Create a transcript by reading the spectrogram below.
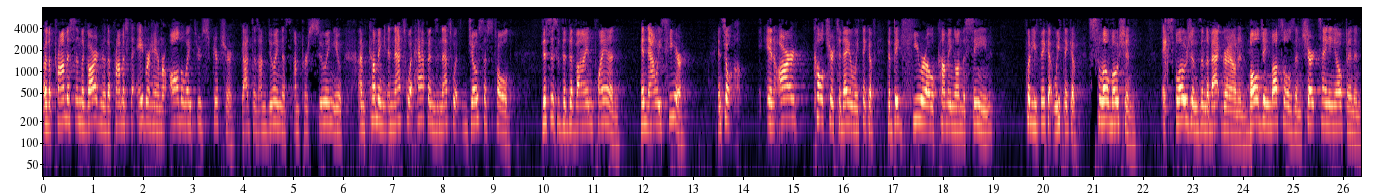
Or the promise in the garden, or the promise to Abraham, or all the way through Scripture. God says, I'm doing this. I'm pursuing you. I'm coming. And that's what happens, and that's what Joseph's told. This is the divine plan. And now he's here. And so, in our culture today, when we think of the big hero coming on the scene, what do you think of? We think of slow motion, explosions in the background, and bulging muscles, and shirts hanging open, and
